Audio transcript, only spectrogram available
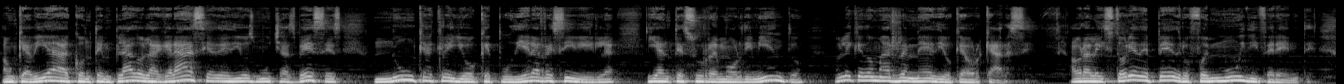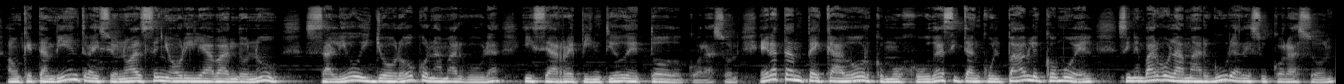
Aunque había contemplado la gracia de Dios muchas veces, nunca creyó que pudiera recibirla y ante su remordimiento no le quedó más remedio que ahorcarse. Ahora la historia de Pedro fue muy diferente. Aunque también traicionó al Señor y le abandonó, salió y lloró con amargura y se arrepintió de todo corazón. Era tan pecador como Judas y tan culpable como él, sin embargo la amargura de su corazón,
